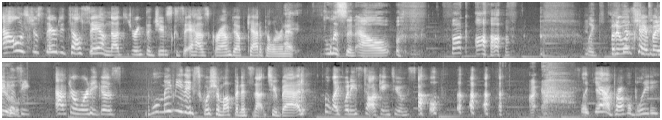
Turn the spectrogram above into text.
Al is just there to tell Sam not to drink the juice because it has ground up caterpillar in it. Listen, Al, fuck off. Like, But it was okay, shit kind of to funny do. because he, afterward, he goes, "Well, maybe they squish him up and it's not too bad." like when he's talking to himself. I, like, yeah, probably.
